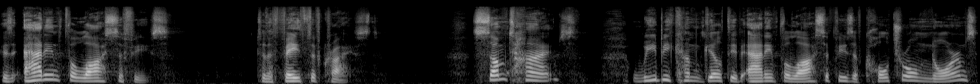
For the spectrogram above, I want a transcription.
is adding philosophies to the faith of Christ, sometimes we become guilty of adding philosophies of cultural norms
